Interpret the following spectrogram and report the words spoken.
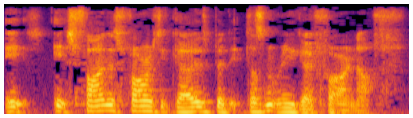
it's, it's fine as far as it goes, but it doesn't really go far enough.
